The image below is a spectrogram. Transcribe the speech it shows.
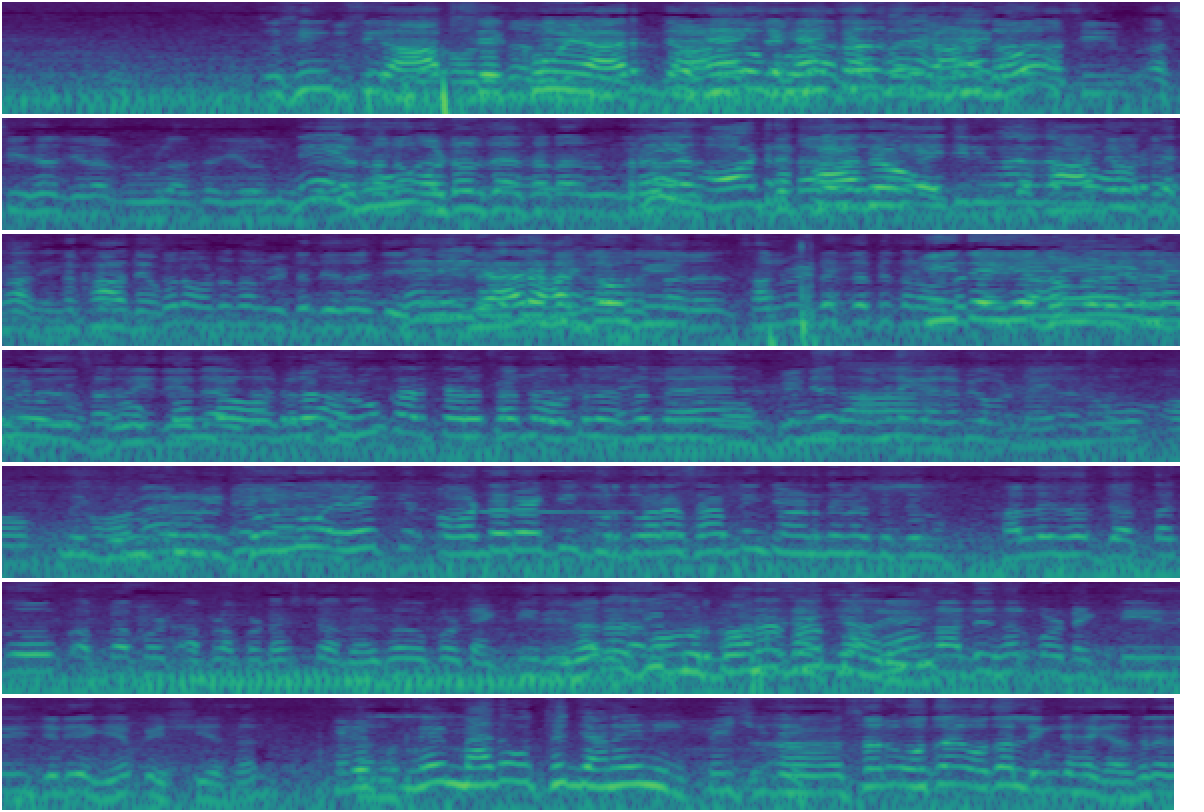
ਤੁਸੀਂ ਤੁਸੀਂ ਆਪ ਸਿੱਖੋ ਯਾਰ ਜਾਣ ਦਿਓ ਅਸੀਂ ਅਸੀਂ ਸਰ ਜਿਹੜਾ ਰੂਲ ਆ ਸਰ ਜੀ ਨਹੀਂ, ਉਹਨੂੰ ਸਾਨੂੰ ਆਰਡਰਸ ਹੈ ਸਾਡਾ ਰੂਲ ਨਹੀਂ ਆਰਡਰ ਦਿਖਾ ਦਿਓ ਦਿਖਾ ਦਾ ਦਿਓ ਦਿਖਾ ਦੇ ਦਿਓ। ਸਰ ਆਰਡਰ ਸਾਨੂੰ ਰਿਟਨ ਦੇ ਦੋ ਦੇ ਨਹੀਂ, ਨਹੀਂ, ਯਾਰ ਹੱਦ ਹੋ ਗਈ। ਸਾਨੂੰ ਰਿਟਨ ਦੇ ਵੀ ਤੁਹਾਨੂੰ ਕੀ ਦੇਈਏ ਤੁਹਾਨੂੰ? ਮੈਨੂੰ ਸਰ ਨਹੀਂ ਦੇਦਾ ਗੁਰੂ ਘਰ ਚੱਲ ਸਾਨੂੰ ਆਰਡਰ ਹੈ ਸਰ ਮੈਂ ਵੀਡੀਓ ਸਾਹਮਣੇ ਕਰ ਰਿਹਾ ਵੀ ਆਰਡਰ ਹੈ ਸਰ। ਤੁਹਾਨੂੰ ਇੱਕ ਆਰਡਰ ਹੈ ਕਿ ਗੁਰਦੁਆਰਾ ਸਾਹਿਬ ਨਹੀਂ ਜਾਣ ਦੇਣਾ ਕਿਸੇ ਨੂੰ? ਹਾਲੇ ਸਰ ਜਦ ਤੱਕ ਉਹ ਆਪਣਾ ਆਪਣਾ ਪ੍ਰੋਟੈਸਟ ਚੱਲ ਰਿਹਾ ਸਰ ਉਹ ਪ੍ਰੋਟੈਕਟੀ ਦੀ ਯਾਰ ਅਸੀਂ ਗੁਰਦੁਆਰਾ ਸਾਹਿਬ ਜਾ ਰਹੇ ਹਾਂ। ਸਾਡੇ ਸਰ ਪ੍ਰੋਟੈਕਟੀ ਦੀ ਜਿਹੜੀ ਹੈਗੀ ਆ ਪੇਸ਼ੀ ਹੈ ਸਰ। ਨਹੀਂ ਮੈਂ ਤਾਂ ਉੱਥੇ ਜਾਣਾ ਹੀ ਨਹੀਂ ਪੇਸ਼ੀ ਤੇ। ਸਰ ਉਹਦਾ ਉਹਦਾ ਲਿੰਕ ਹੈਗਾ ਸਰ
